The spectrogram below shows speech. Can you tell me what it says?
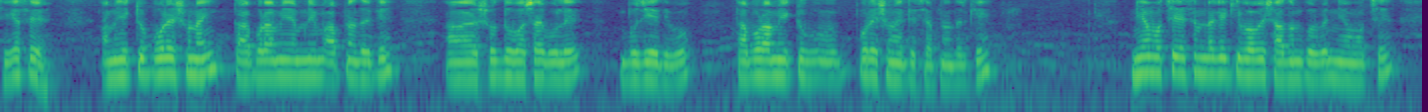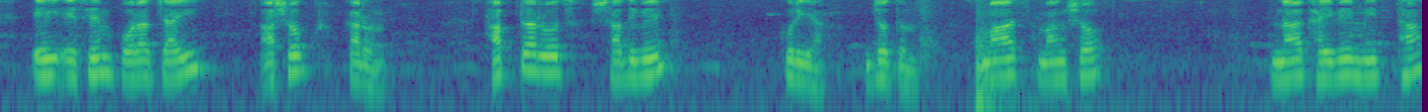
ঠিক আছে? আমি একটু পড়ে শোনাই, তারপর আমি এমনি আপনাদেরকে শুদ্ধ ভাষায় বলে বুঝিয়ে দেব। তারপর আমি একটু পরে শোনাইতেছি আপনাদেরকে। নিয়ম হচ্ছে এস এমটাকে কীভাবে সাধন করবেন? নিয়ম হচ্ছে, এই এস এম পড়া চাই আসক কারণ, হাপ্তা রোজ সাদিবে করিয়া, যতন, মাছ, মাংস না খাইবে, মিথ্যা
